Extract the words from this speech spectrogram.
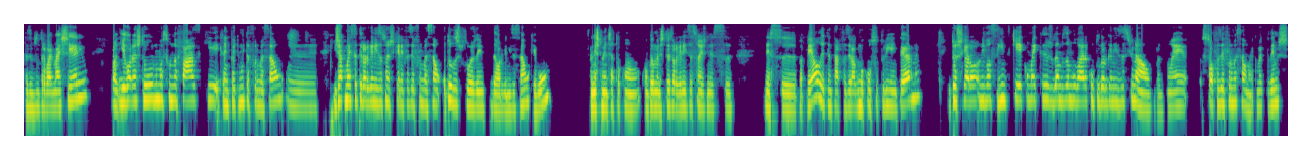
fazemos um trabalho mais sério. Pronto, e agora estou numa segunda fase que, é, que tenho feito muita formação eh, e já começo a ter organizações que querem fazer formação a todas as pessoas da, da organização, o que é bom. Neste momento já estou com, com pelo menos três organizações nesse, nesse papel e a tentar fazer alguma consultoria interna. Estou a chegar ao nível seguinte, que é como é que ajudamos a mudar a cultura organizacional. Portanto, não é só fazer formação, não é? Como é que podemos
